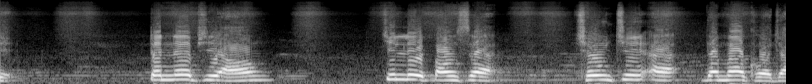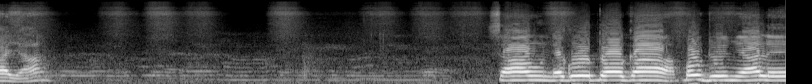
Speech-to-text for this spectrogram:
စ်တနေ့ဖြစ်အောင်ကြည်လက်ပေါင်းဆက်ခြုံချင်းအပ်ဓမ္မခေါ်ကြရာဆောင်းငကိုတော်ကပုတ်တွေများလဲ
